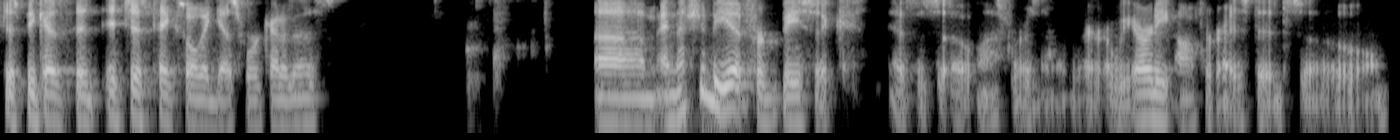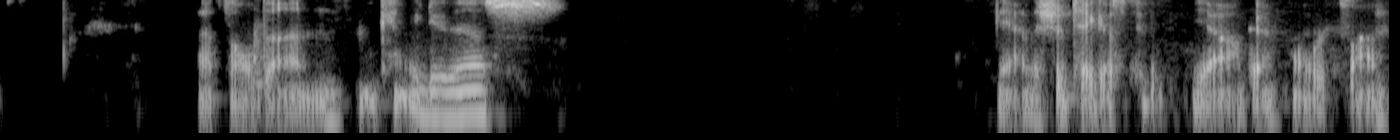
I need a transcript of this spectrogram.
just because it, it just takes all the guesswork out of this. Um, and that should be it for basic SSO, as far as I'm aware. We already authorized it, so that's all done. Can we do this? Yeah, this should take us to, the, yeah, okay, that works fine.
